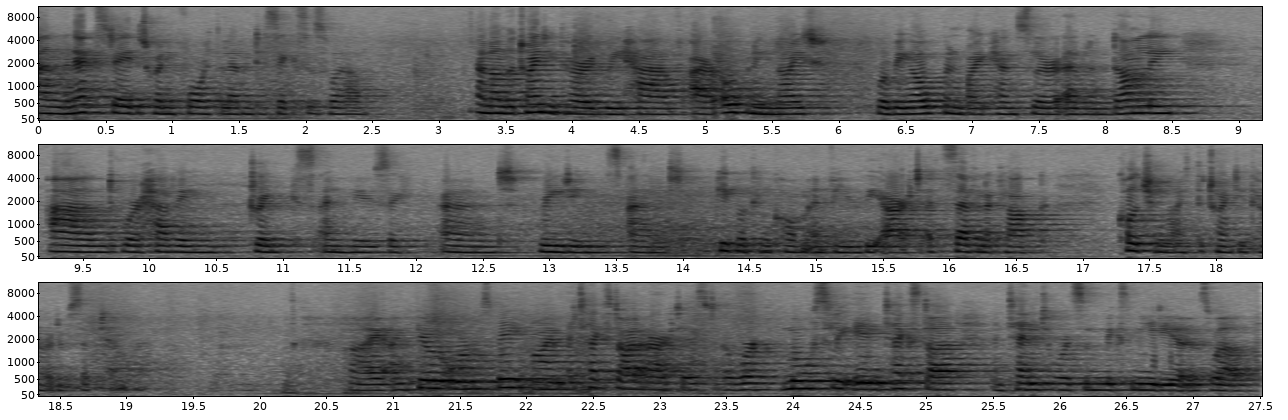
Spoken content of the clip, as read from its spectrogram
and the next day the 24th 11 to 6 as well. And on the 23rd we have our opening night. We're being opened by Councillor Evelyn Donnelly and we're having drinks and music and readings and people can come and view the art at 7 o'clock Culture Night, the 23rd of September. Hi, I'm Fiona Ormsby. I'm a textile artist. I work mostly in textile and tend towards some mixed media as well.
